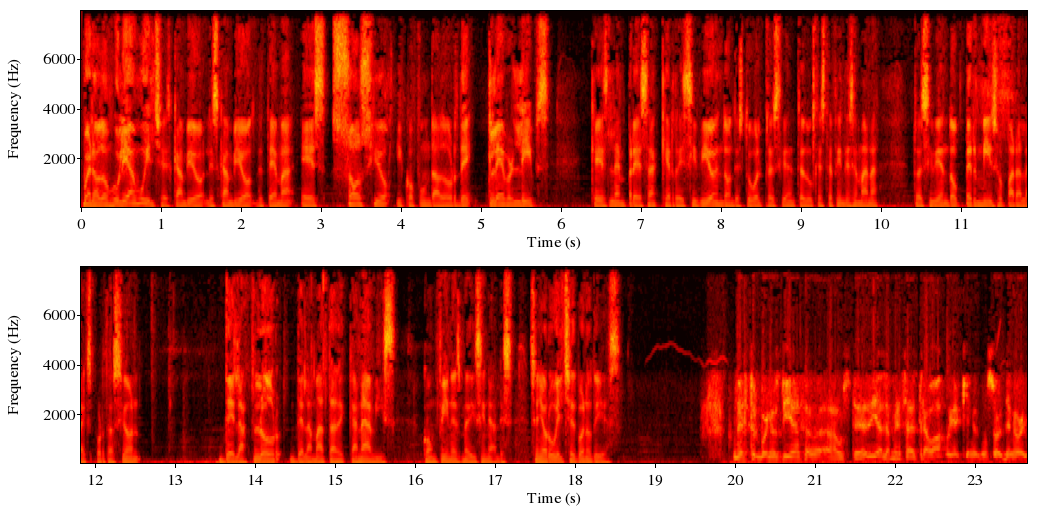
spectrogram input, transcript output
Bueno, don Julián Wilches, cambio, les cambio de tema, es socio y cofundador de Clever Leaves, que es la empresa que recibió en donde estuvo el presidente Duque este fin de semana, recibiendo permiso para la exportación de la flor de la mata de cannabis con fines medicinales. Señor Wilches, buenos días. Néstor, buenos días a, a, usted y a la mesa de trabajo y a quienes nos oyen hoy.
